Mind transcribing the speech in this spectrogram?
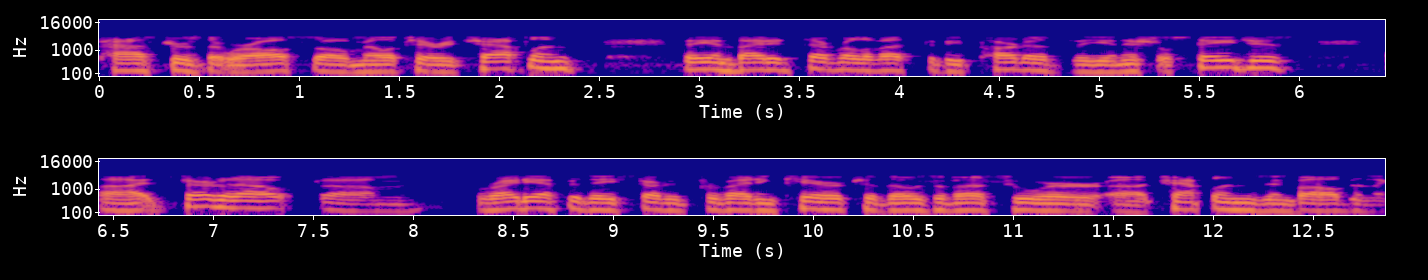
pastors that were also military chaplains. They invited several of us to be part of the initial stages. Uh, it started out um, right after they started providing care to those of us who were uh, chaplains involved in the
